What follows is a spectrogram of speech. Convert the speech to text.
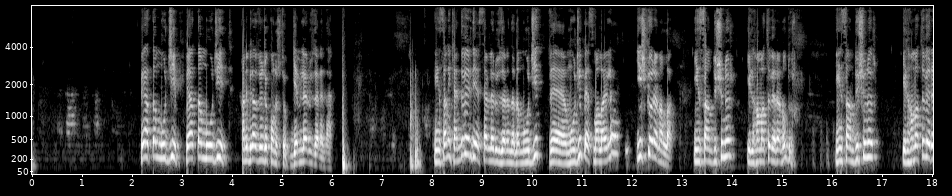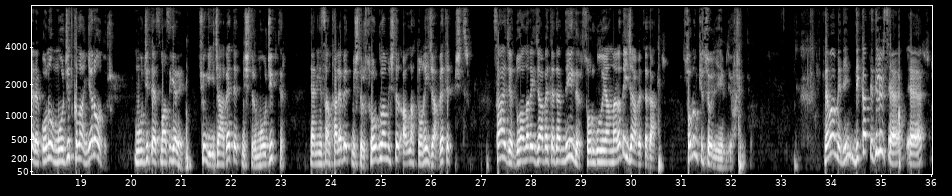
Veyahut da mucib, veyahut da mucit. Hani biraz önce konuştuk. Gemiler üzerinden. İnsanın kendi verdiği eserler üzerinde de mucit ve mucib esmalarıyla iş gören Allah. İnsan düşünür, ilhamatı veren odur. İnsan düşünür, ilhamatı vererek onu mucit kılan gene odur. Mucit esması gereği. Çünkü icabet etmiştir, muciptir. Yani insan talep etmiştir, sorgulamıştır. Allah da ona icabet etmiştir. Sadece dualara icabet eden değildir. Sorgulayanlara da icabet edendir. Sorun ki söyleyeyim diyor. Devam edeyim. Dikkat edilirse eğer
